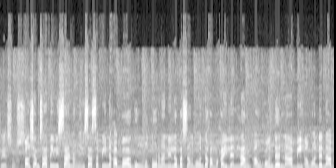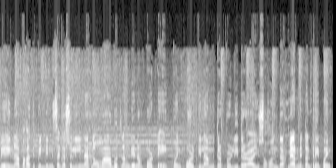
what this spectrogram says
pesos. Pangsyam sa ating listahan ang isa sa pinakabagong motor na nilabas ng Honda kamakailan lang, ang Honda Navi. Ang Honda Navi ay napakatipid din sa gasolina na umaabot lang din ng 48.4 km per liter ayon sa Honda. Meron itong 3.5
